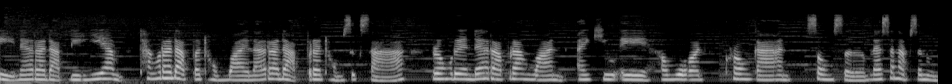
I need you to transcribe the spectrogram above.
4 ในระดับดีเยี่ยม ทั้งระดับประถมวัยและระดับประถมศึกษา โรงเรียนได้รับรางวัล IQA Award โครงการ ส่งเสริมและสนับสนุน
